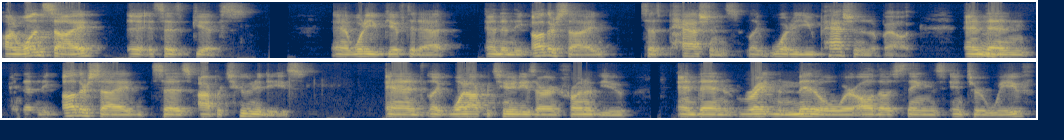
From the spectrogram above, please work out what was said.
on one side it says gifts, and what are you gifted at? And then the other side says passions, like what are you passionate about? And hmm. then and then the other side says opportunities, and like what opportunities are in front of you. And then right in the middle, where all those things interweave,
